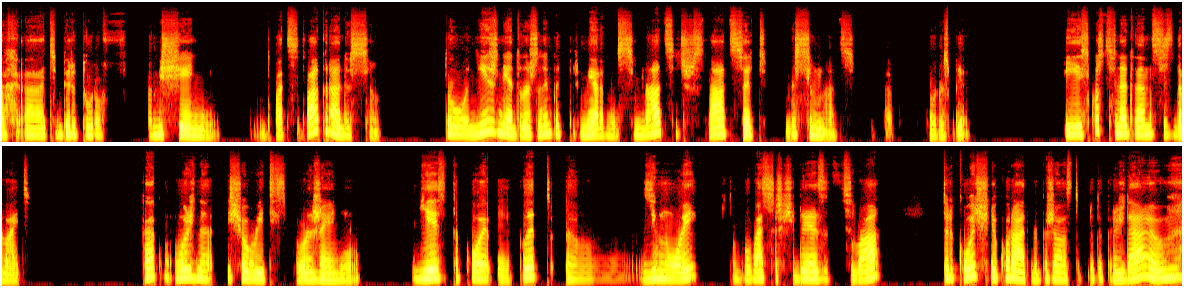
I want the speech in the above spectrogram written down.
э, температура в помещении 22 градуса, то нижние должны быть примерно 17, 16, 18. Так, такой разбег. И искусственно это надо создавать. Как можно еще выйти из положения? Есть такой опыт э, зимой, чтобы у вас орхидея зацвела, только очень аккуратно, пожалуйста, предупреждаю.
